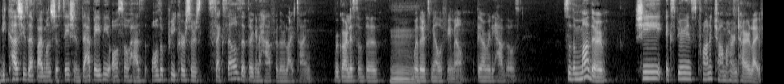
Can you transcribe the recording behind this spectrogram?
because she's at five months gestation, that baby also has all the precursors sex cells that they're gonna have for their lifetime, regardless of the mm. whether it's male or female. They already have those. So the mother, she experienced chronic trauma her entire life.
